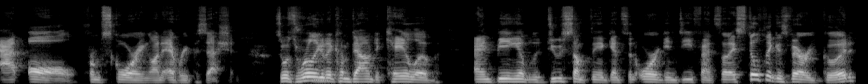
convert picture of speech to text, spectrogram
at all from scoring on every possession. So it's really going to mm. come down to Caleb and being able to do something against an Oregon defense that I still think is very good,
